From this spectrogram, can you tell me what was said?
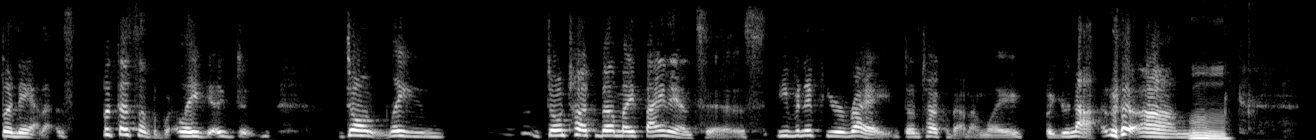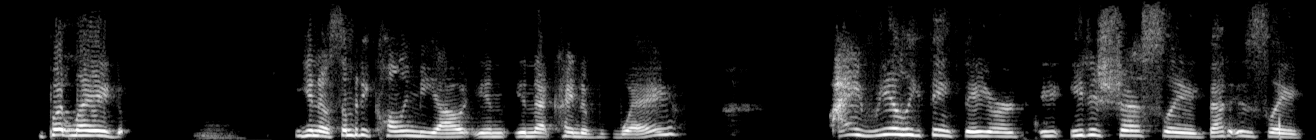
bananas, but that's not the point. Like don't like don't talk about my finances, even if you're right. Don't talk about them. Like, but you're not. um, mm. But like, you know, somebody calling me out in in that kind of way I really think they are, it, it is just like, that is like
